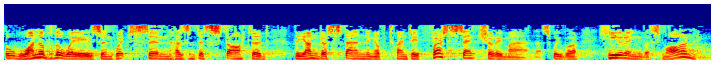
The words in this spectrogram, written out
one of the ways in which sin has distorted the understanding of 21st century man, as we were hearing this morning,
